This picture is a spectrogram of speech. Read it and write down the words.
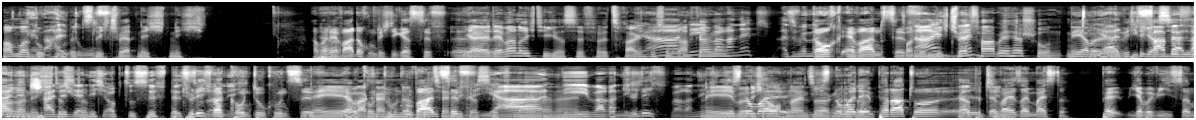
Warum war Der Doku war halt ins. Lichtschwert nicht, nicht Aber Ja. der war doch ein richtiger Sith. Äh, ja, ja, der war ein richtiger Sith. Jetzt frage ich mich im Ja, nee, Nachgang. war er nett. Also wenn man Doch, er war ein Sith. von Nein, der. Lichtschwertfarbe her schon. Nee, aber ja, ein die richtiger Farbe Sith er nicht, entscheidet ja nicht, ob du Sith bist Natürlich oder war nicht. Count Dooku ein Sith. Nee, ja, er aber war Count kein Dooku war ein Sith. Sith. Ja, Nein, nein, nein. nee, war er Natürlich. nicht. War er nicht. Nee, Hieß würde ich auch Nein Hieß sagen, nochmal der. Imperator, äh, der war ja sein Meister. Pal ja, aber wie hieß dann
